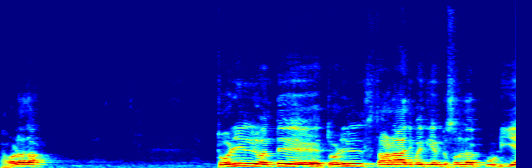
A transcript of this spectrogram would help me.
அவ்வளோதான் தொழில் வந்து தொழில் ஸ்தானாதிபதி என்று சொல்லக்கூடிய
